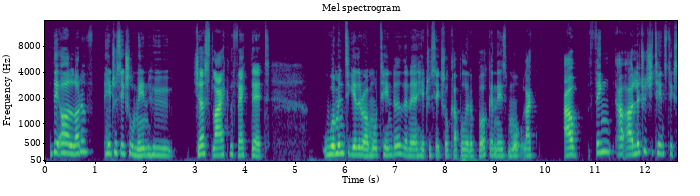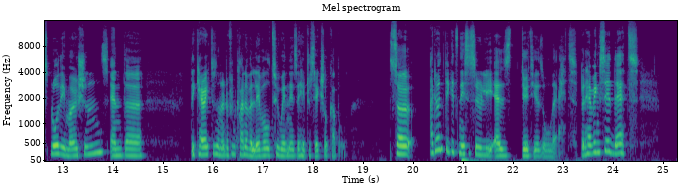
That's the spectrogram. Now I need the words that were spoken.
there are a lot of heterosexual men who just like the fact that women together are more tender than a heterosexual couple in a book and there's more like our thing our, our literature tends to explore the emotions and the the characters on a different kind of a level to when there's a heterosexual couple so i don't think it's necessarily as dirty as all that but having said that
